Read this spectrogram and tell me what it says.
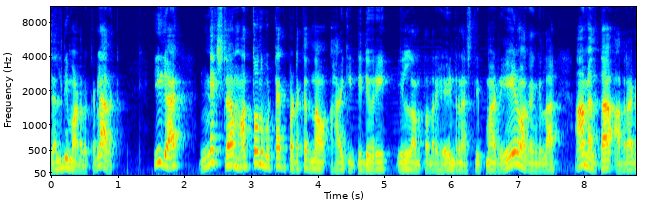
ಜಲ್ದಿ ಮಾಡ್ಬೇಕಲ್ಲ ಅದಕ್ಕೆ. ಈಗ ನೆಕ್ಸ್ಟ್ ಮತ್ತೊಂದು ಬುಟ್ಟ್ಯಾಗ ಪಟಕದ ನಾವು ಹಾಕಿ ಇಟ್ಟಿದ್ದೀವಿ ರೀ ಇಲ್ಲ ಅಂತಂದ್ರೆ ಹೇಳ್ರಿ ಸ್ಲಿಪ್ ಮಾಡ್ರಿ, ಏನು ಆಗಂಗಿಲ್ಲ. ಆಮೇಲೆ ತ ಅದ್ರಾಗ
